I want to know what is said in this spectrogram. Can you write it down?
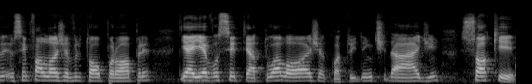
eu sempre falo loja virtual própria, e aí é você ter a tua loja com a tua identidade, só que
